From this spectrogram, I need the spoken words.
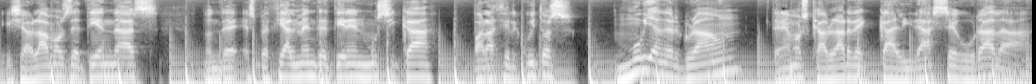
Y si hablamos de tiendas donde especialmente tienen música para circuitos muy underground, tenemos que hablar de calidad asegurada.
